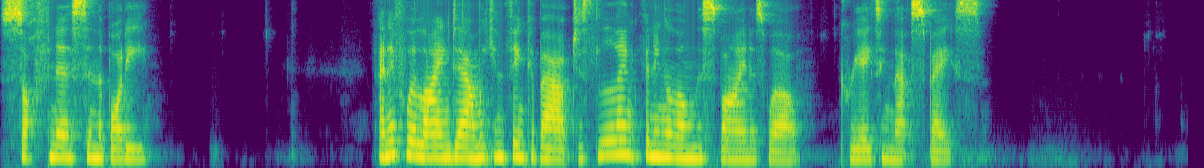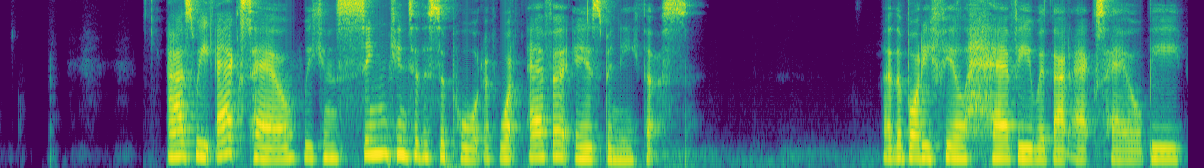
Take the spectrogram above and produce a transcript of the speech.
softness in the body. And if we're lying down, we can think about just lengthening along the spine as well, creating that space. As we exhale, we can sink into the support of whatever is beneath us. Let the body feel heavy with that exhale, be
